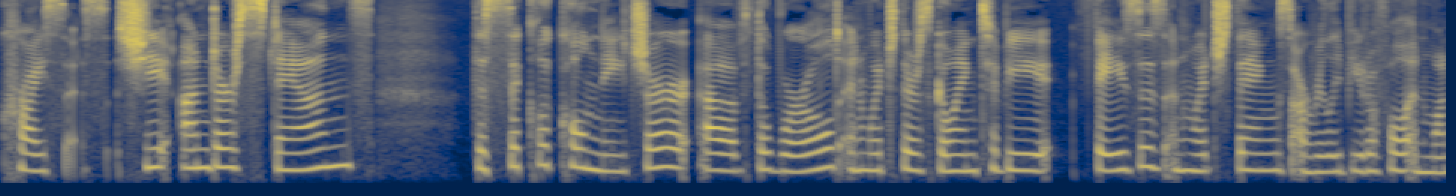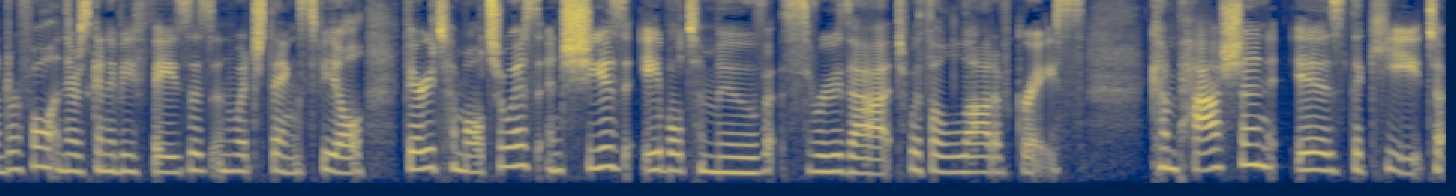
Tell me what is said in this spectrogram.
crisis. She understands the cyclical nature of the world in which there's going to be phases in which things are really beautiful and wonderful, and there's going to be phases in which things feel very tumultuous. And she is able to move through that with a lot of grace. Compassion is the key to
